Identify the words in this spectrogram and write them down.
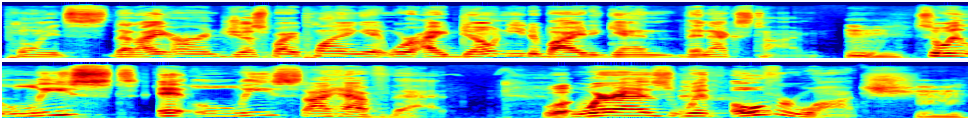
points that I earned just by playing it, where I don't need to buy it again the next time. Mm. So at least at least I have that. Well- Whereas with Overwatch, Mm.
